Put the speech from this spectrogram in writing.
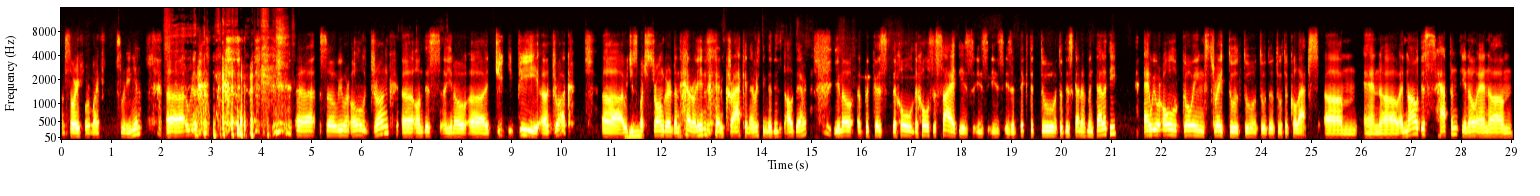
I'm sorry for my Slovenian. Uh, we were uh, so we were all drunk uh, on this, uh, you know, uh, GDP uh, drug, uh, which is much stronger than heroin and crack and everything that is out there, you know, uh, because the whole the whole society is is is, is addicted to to this kind of mentality. And we were all going straight to to to to, to, to collapse. Um, and uh, and now this happened, you know, and um,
